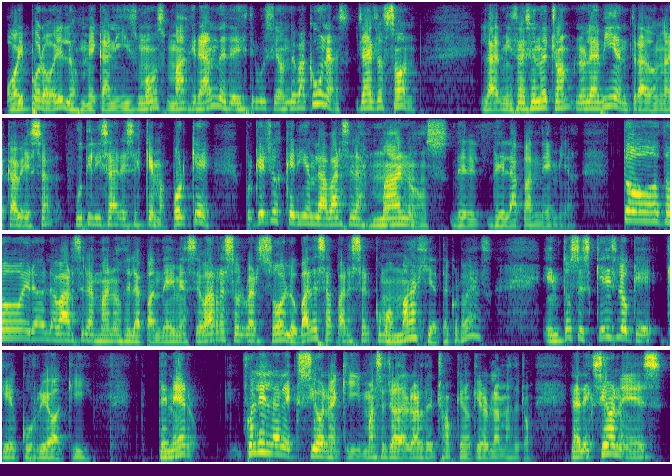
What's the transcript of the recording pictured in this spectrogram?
hoy por hoy los mecanismos más grandes de distribución de vacunas, ya lo son. La administración de Trump no le había entrado en la cabeza utilizar ese esquema. ¿Por qué? Porque ellos querían lavarse las manos de, la pandemia. Todo era lavarse las manos de la pandemia, se va a resolver solo, va a desaparecer como magia, ¿te acordás? Entonces, ¿qué es lo que, que ocurrió aquí? Tener ¿Cuál es la lección aquí, más allá de hablar de Trump, que no quiero hablar más de Trump? La lección es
